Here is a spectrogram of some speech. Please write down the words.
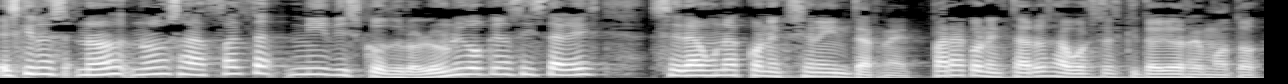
es que no, no, os hará falta ni disco duro. Lo único que necesitaréis será una conexión a internet para conectaros a vuestro escritorio remoto.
